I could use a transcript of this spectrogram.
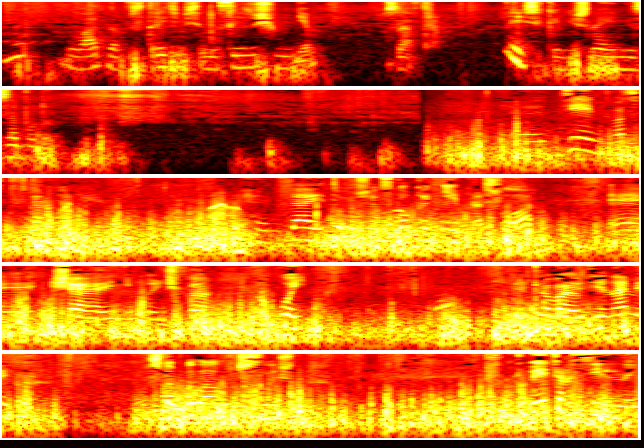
Ну, ладно, встретимся на следующем дне. Завтра. Если, конечно, я не забуду. Э, день 22. Э, да, это уже сколько дней прошло. Сейчас я немножечко рукой прикрываю динамик, чтобы было лучше слышно ветер сильный.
